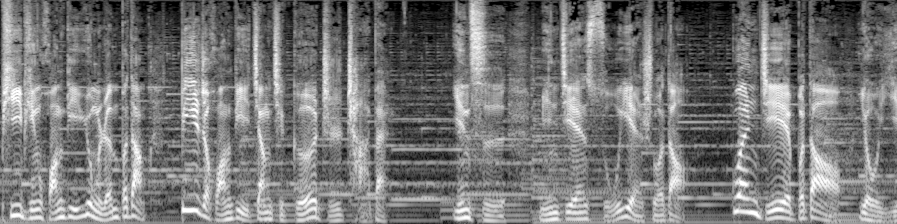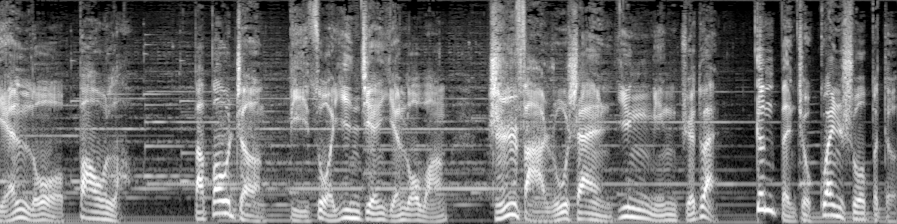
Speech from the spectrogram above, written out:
批评皇帝用人不当，逼着皇帝将其革职查办。因此民间俗谚说道：“官节不到，有阎罗包老。”把包拯比作阴间阎罗王，执法如山，英明决断，根本就官说不得。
